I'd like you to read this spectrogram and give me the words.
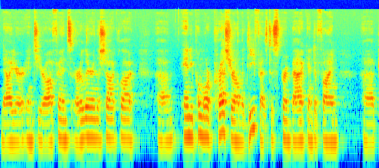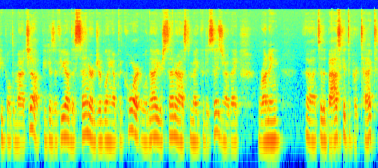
now you're into your offense earlier in the shot clock, um, and you put more pressure on the defense to sprint back and to find uh, people to match up. Because if you have the center dribbling up the court, well, now your center has to make the decision: are they running uh, to the basket to protect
